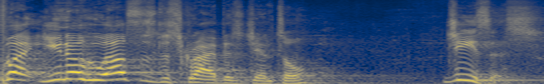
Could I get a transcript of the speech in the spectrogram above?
But you know who else is described as gentle? Jesus,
